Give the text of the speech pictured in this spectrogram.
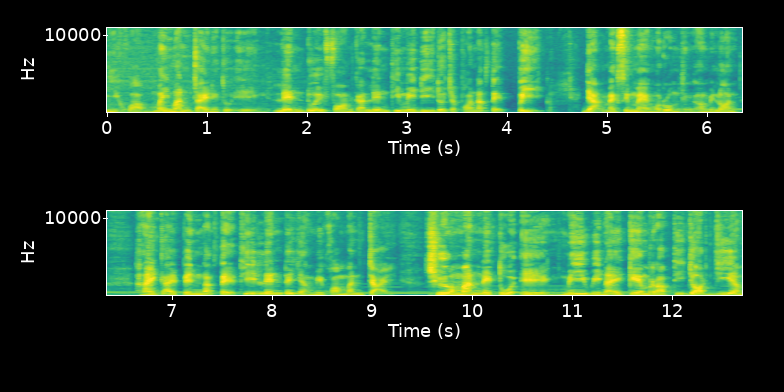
มีความไม่มั่นใจในตัวเอง เล่นด้วยฟอร์มการเล่นที่ไม่ดีโดยเฉพาะนักเตะปีก อย่างแม็กซิแมงรวมถึงอัลมิลอน ให้กลายเป็นนักเตะที่เล่นได้อย่างมีความมั่นใจ เชื่อมั่นในตัวเอง มีวินัยเกมรับที่ยอดเยี่ยม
